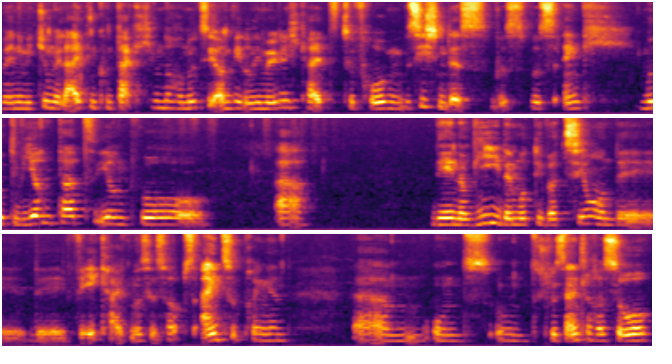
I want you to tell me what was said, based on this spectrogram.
wenn ich mit jungen Leuten Kontakt komme, nachher nutze ich auch wieder die Möglichkeit zu fragen, was ist denn das, was, was eigentlich motivierend hat, irgendwo auch die Energie, die Motivation, die, die Fähigkeiten, was ich habe, einzubringen ähm, und, und schlussendlich auch so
